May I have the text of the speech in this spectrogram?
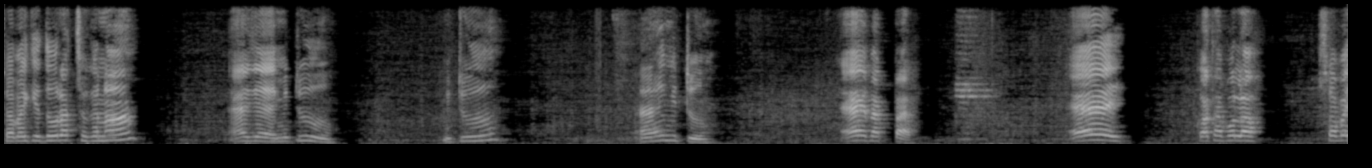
সবাইকে দৌড়াচ্ছ কেন? এই যে মিটু মিটু, এই মিটু, এই বাটপার এই কথা বলো, সবাই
